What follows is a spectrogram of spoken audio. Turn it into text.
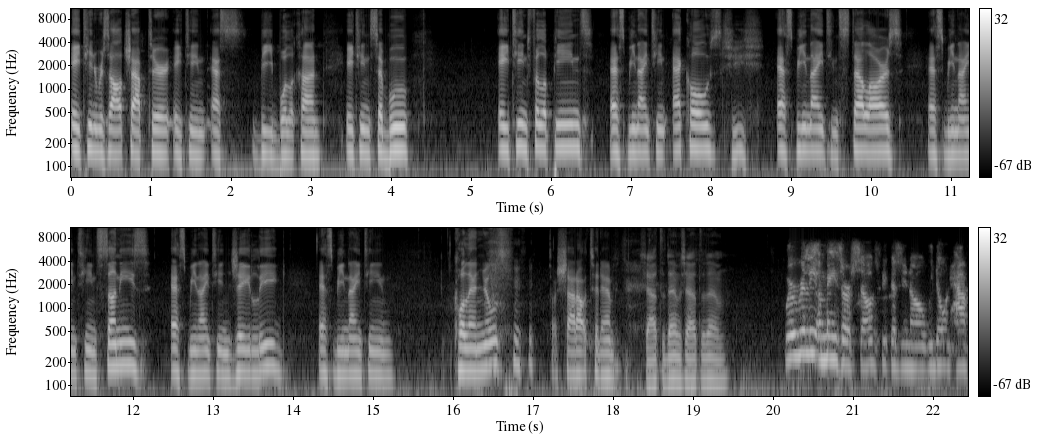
A'TIN Rizal chapter A'TIN SB Bulacan A'TIN Cebu A'TIN Philippines SB19 Echoes Sheesh. SB19 Stellars SB19 Sunnies SB19 J League SB19 Colonials so shout out to them Shout out to them. Shout out to them. We're really amazed ourselves because you know we don't have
